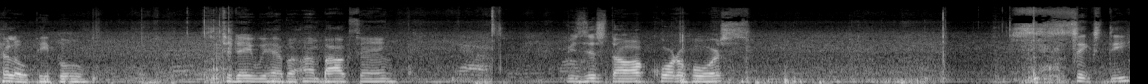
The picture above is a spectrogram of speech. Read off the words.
Hello people. Today we have an unboxing. Resistol quarter horse. 60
